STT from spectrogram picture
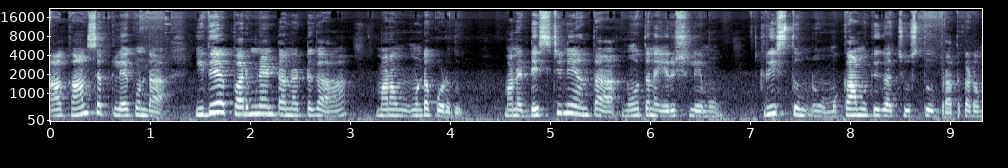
ఆ కాన్సెప్ట్ లేకుండా ఇదే పర్మనెంట్ అన్నట్టుగా మనం ఉండకూడదు. మన డెస్టినీ అంతా నూతన ఎరుషులేము. క్రీస్తును ముఖాముఖిగా చూస్తూ బ్రతకడం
